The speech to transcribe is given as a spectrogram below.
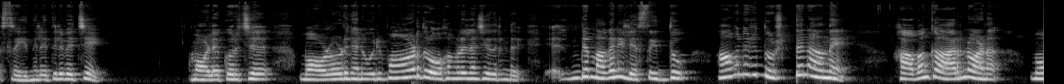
ശ്രീനിലയത്തിൽ വെച്ചേ. മോളെക്കുറിച്ച് മോളോട് ഞാൻ ഒരുപാട് ദ്രോഹങ്ങളെല്ലാം ചെയ്തിട്ടുണ്ട്. എന്റെ മകനില്ലേ സിദ്ധു അവനൊരു ദുഷ്ടനാന്നേ. അവൻ കാരണമാണ് മോ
